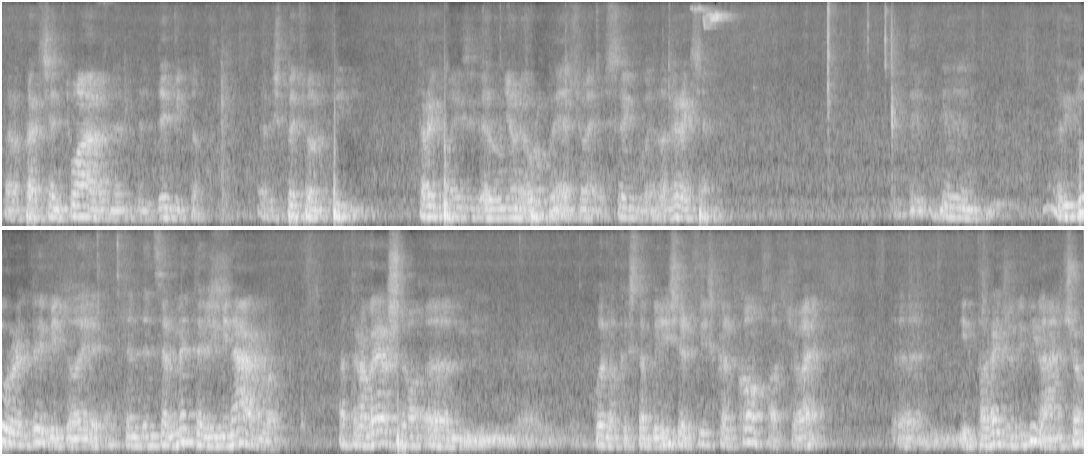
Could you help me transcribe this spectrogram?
per la percentuale del, del debito rispetto al PIL tra i paesi dell'Unione Europea, cioè segue la Grecia. Ridurre il debito e tendenzialmente eliminarlo attraverso ehm, quello che stabilisce il fiscal compact, cioè eh, il pareggio di bilancio,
